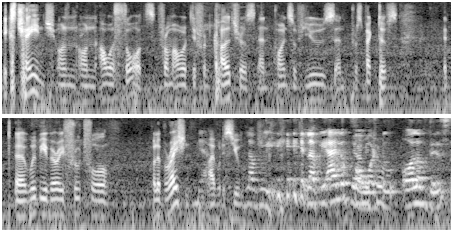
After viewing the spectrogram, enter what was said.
exchange on on our thoughts from our different cultures and points of views and perspectives. It uh, will be a very fruitful collaboration, yeah. I would assume. Lovely, lovely. I look yeah, forward to all of this.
